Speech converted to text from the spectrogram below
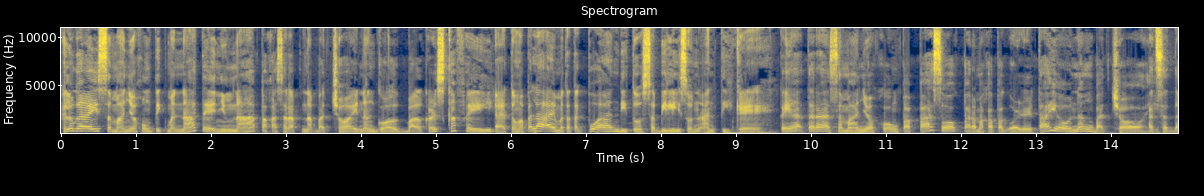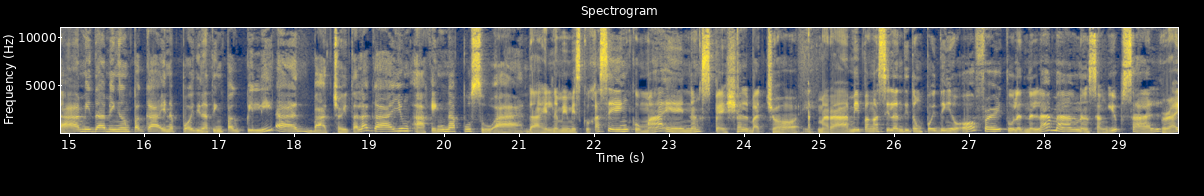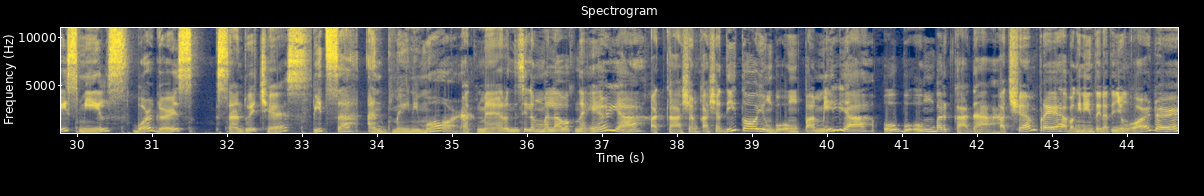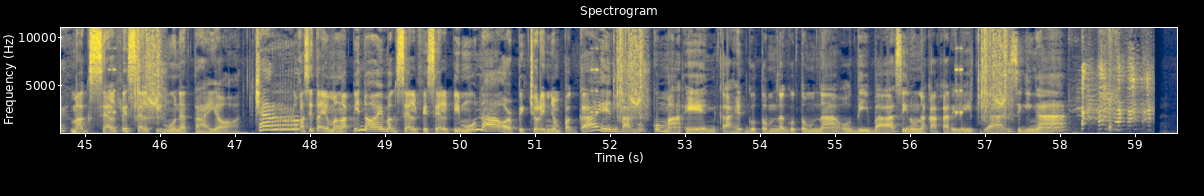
Hello guys! Samahan niyo akong tikman natin yung napakasarap na batchoy ng Gold Balkers Cafe. Eto nga pala ay matatagpuan dito sa Bilison Antique. Kaya tara, samahan niyo akong papasok para makapag-order tayo ng batchoy. At sa dami-dami ng pagkain na pwede nating pagpilian, batchoy talaga yung aking napusuan. Dahil namimiss ko kasing kumain ng special batchoy. At marami pa nga silang ditong pwedeng i-offer tulad na lamang ng sangyupsal, rice meals, burgers, sandwiches, pizza, and many more. At meron din silang malawak na area at kasyang-kasya dito yung buong pamilya o buong barkada. At syempre, habang hinihintay natin yung order, mag-selfie-selfie muna tayo. Char! Kasi tayo mga Pinoy, mag-selfie-selfie muna or picturein yung pagkain bago kumain. Kahit gutom na gutom na. O ba? Sinong nakaka-relate yan? Sige nga.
